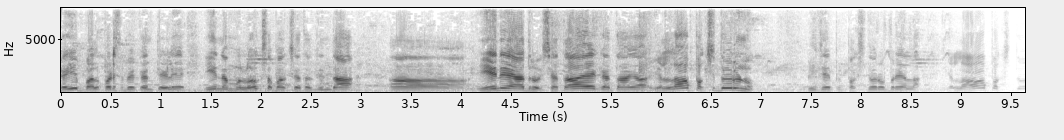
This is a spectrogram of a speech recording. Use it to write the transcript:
ಕೈ ಬಲಪಡಿಸ್ಬೇಕಂತೇಳಿ ಈ ನಮ್ಮ ಲೋಕಸಭಾ ಕ್ಷೇತ್ರದಿಂದ ಏನೇ ಆದರೂ ಶತಾಯ ಗತಾಯ ಎಲ್ಲ ಪಕ್ಷದವ್ರೂ ಬಿ ಜೆ ಪಿ ಪಕ್ಷದವ್ರು ಒಬ್ಬರೇ ಅಲ್ಲ ಎಲ್ಲ ಪಕ್ಷದವರು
